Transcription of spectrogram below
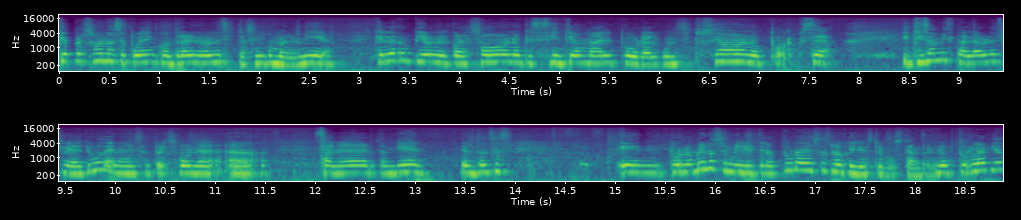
qué persona se puede encontrar en una situación como la mía. Que le rompieron el corazón o que se sintió mal por alguna situación o por lo que sea. Y quizá mis palabras le ayuden a esa persona a sanar también. Entonces, en, por lo menos en mi literatura eso es lo que yo estoy buscando. Nocturlabio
